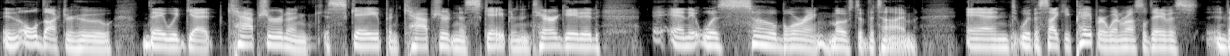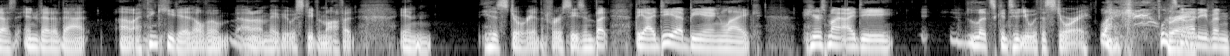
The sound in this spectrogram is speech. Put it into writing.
in old Doctor Who, they would get captured and escape and captured and escaped and interrogated. And it was so boring most of the time. And with a psychic paper, when Russell Davies invest, invented that, um, I think he did, although I don't know, maybe it was Steven Moffat in his story in the first season. But the idea being like, here's my ID. Let's continue with the story. Like, let's Right. not even.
